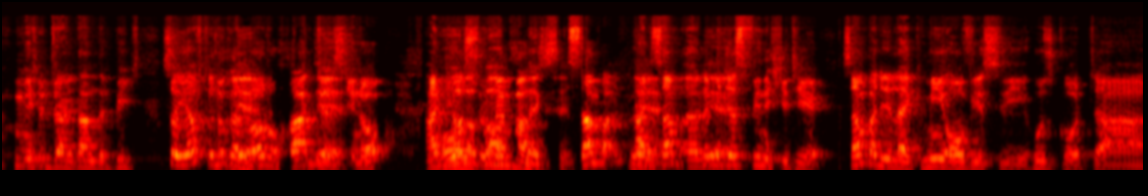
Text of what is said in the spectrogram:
me to drive down the beach? So you have to look at Yeah. a lot of factors, Yeah. you know. And you All also about remember, flexing. somebody, Yeah. and some. Uh, let Yeah. me just finish it here. Somebody like me, obviously, who's got uh,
